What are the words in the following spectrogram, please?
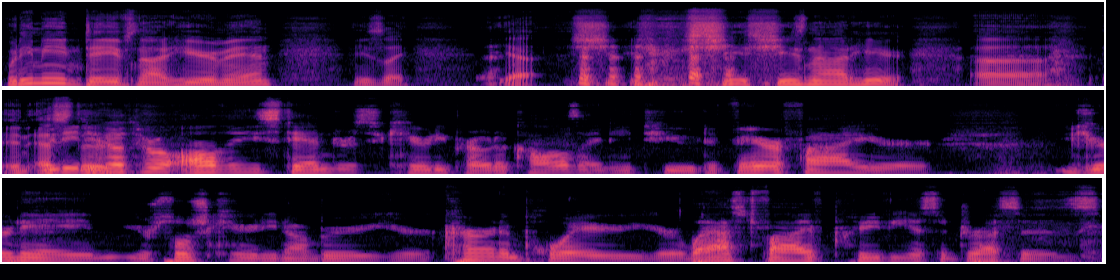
what do you mean Dave's not here, man? He's like, yeah, she, she she's not here. Uh, and We need to go through all these standard security protocols. I need to, to verify your your name, your social security number, your current employer, your last five previous addresses,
